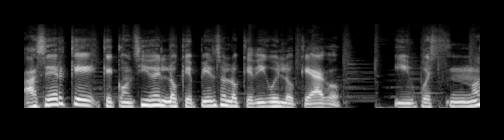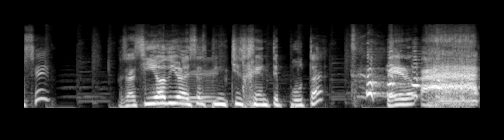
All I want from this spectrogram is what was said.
Hacer que, que coincida lo que pienso, lo que digo y lo que hago. Y pues, no sé. O sea, sí odio a esas pinches gente puta. Pero. ¡Ah!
